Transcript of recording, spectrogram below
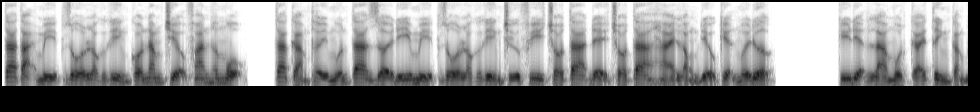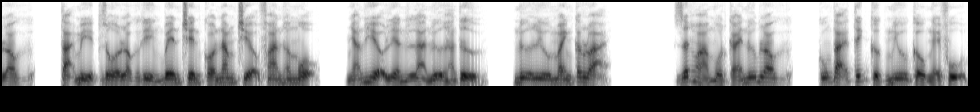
Ta tại mịt rổ lọc gỉnh có 5 triệu fan hâm mộ, ta cảm thấy muốn ta rời đi mịt rổ lọc gỉnh trừ phi cho ta để cho ta hài lòng điều kiện mới được. Kỳ điện là một cái tình cảm blog, tại mịt rổ lọc gỉnh bên trên có 5 triệu fan hâm mộ, nhãn hiệu liền là nữ hán tử, nữ lưu manh các loại. Rất hỏa một cái nữ blog, cũng tại tích cực nhu cầu nghề phụ,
